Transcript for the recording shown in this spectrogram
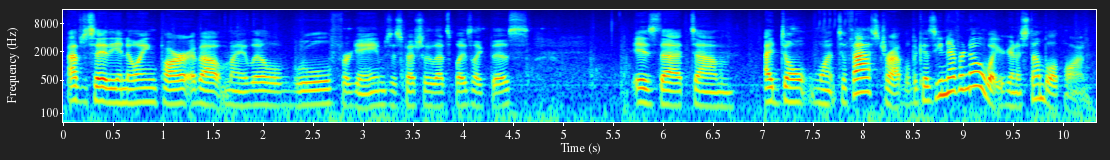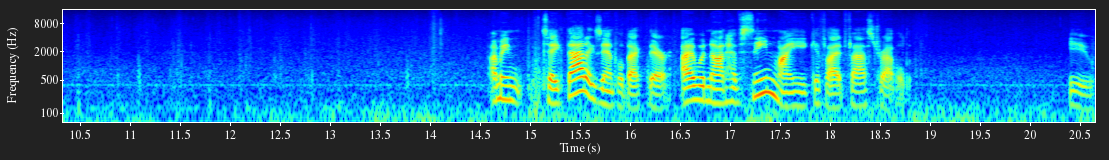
I have to say the annoying part about my little rule for games, especially Let's Plays like this, is that um, I don't want to fast travel because you never know what you're going to stumble upon. I mean, take that example back there. I would not have seen Ma'iq if I had fast traveled. Ew.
